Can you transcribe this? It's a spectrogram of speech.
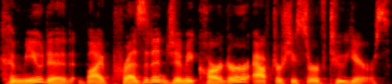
commuted by President Jimmy Carter after she served two years.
